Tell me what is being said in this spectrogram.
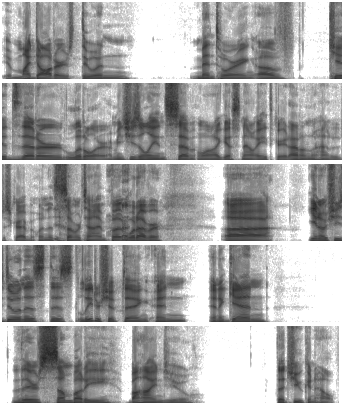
my daughter's doing mentoring of kids that are littler. I mean, she's only in seven. Well, I guess now eighth grade. I don't know how to describe it when it's summertime, but whatever. uh, you know, she's doing this this leadership thing, and and again, there's somebody behind you that you can help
